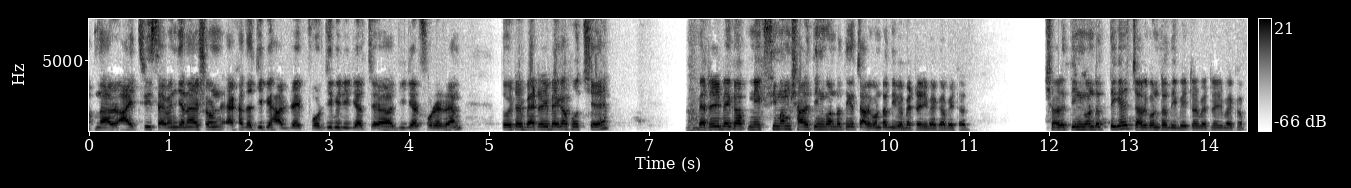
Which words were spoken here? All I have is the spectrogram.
আপনার আই থ্রি সেভেন জেনারেশন এক হাজার GB hard drive four GB DDR DDR four এর র্যাম তো এটার ব্যাটারি ব্যাকআপ হচ্ছে ব্যাটারি ব্যাকআপ ম্যাক্সিমাম সাড়ে তিন ঘণ্টা থেকে চার ঘণ্টা দিবে ব্যাটারি ব্যাকআপ এটার। সাড়ে তিন ঘণ্টার থেকে চার ঘণ্টা দিবে এটার ব্যাটারি ব্যাকআপ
